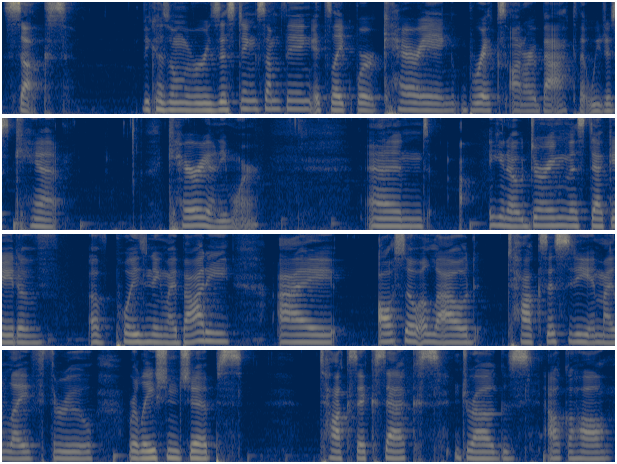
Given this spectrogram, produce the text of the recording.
sucks because when we're resisting something, it's like we're carrying bricks on our back that we just can't carry anymore. And you know, during this decade of of poisoning my body, I also allowed toxicity in my life through relationships, toxic sex, drugs, alcohol.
